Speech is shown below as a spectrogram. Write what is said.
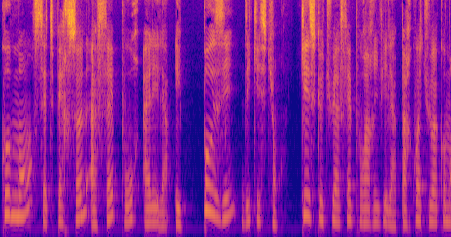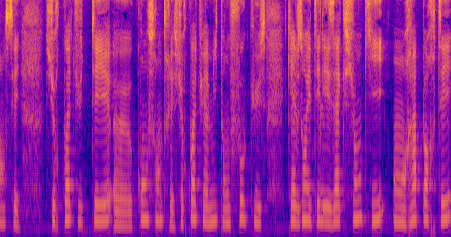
comment cette personne a fait pour aller là, et poser des questions Qu'est-ce que tu as fait pour arriver là? Par quoi tu as commencé? Sur quoi tu t'es euh, concentré? Sur quoi tu as mis ton focus? Quelles ont été les actions qui ont rapporté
